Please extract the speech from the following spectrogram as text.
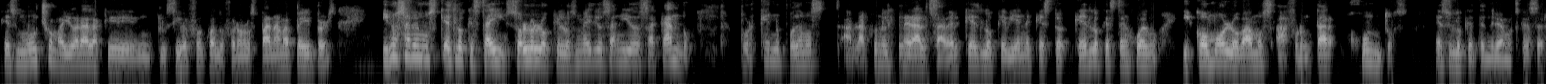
que es mucho mayor a la que inclusive fue cuando fueron los Panama Papers, y no sabemos qué es lo que está ahí, solo lo que los medios han ido sacando. ¿Por qué no podemos hablar con el general, saber qué es lo que viene, qué, esto, qué es lo que está en juego y cómo lo vamos a afrontar juntos? Eso es lo que tendríamos que hacer.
